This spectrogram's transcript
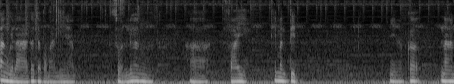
ตั้งเวลาก็จะประมาณนี้นะครับ ส่วนเรื่องอไฟที่มันติดนี่นะครับก็นาน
